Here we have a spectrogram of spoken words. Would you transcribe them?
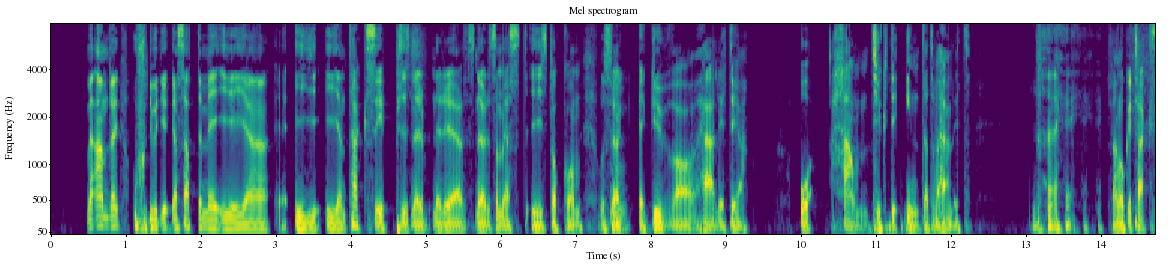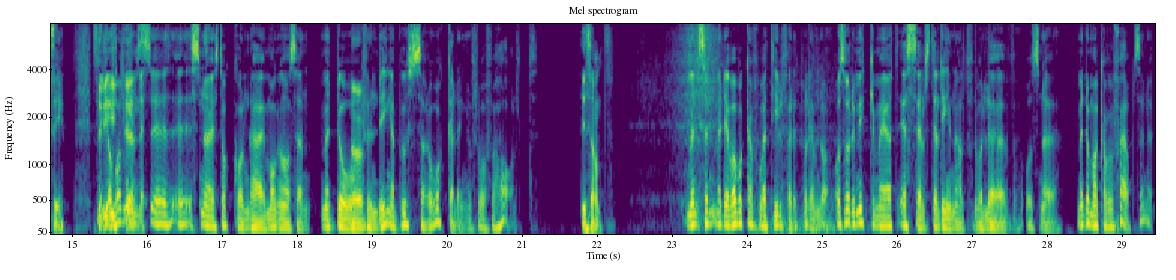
men andra, oh, du vet, jag- satte mig i, eh, i, i en taxi precis när, när det snöade som mest i Stockholm och sa, Mm. eh, gud vad härligt det är. Och han tyckte inte att det var härligt. För han åker taxi. Så jag bara ytterligare minns eh, snö i Stockholm, det här är många år sedan. Men då Ja. kunde inga bussar åka längre för det var för halt. Det är sant. Men, sen, men det var bara- kanske bara ett tillfälligt problem då. Och så var det mycket med att SL ställde in allt för det var löv och snö. Men de har kanske skärpt sig nu.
